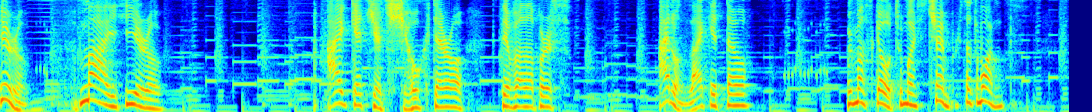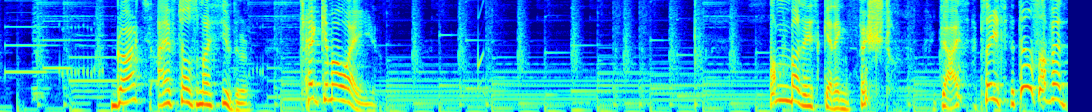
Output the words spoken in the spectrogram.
Hero. My hero. I get your joke there, developers. I don't like it though. We must go to my chambers at once. Guards, I have chosen my suitor. Take him away. Somebody's getting fished. Guys, please do something.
